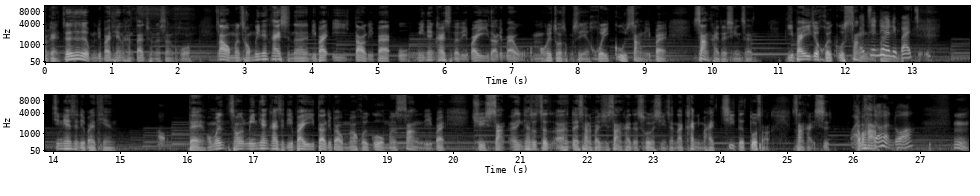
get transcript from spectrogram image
OK，这是我们礼拜天很单纯的生活。那我们从明天开始呢，礼拜一到礼拜五，明天开始的礼拜一到礼拜五，我们会做什么事情？回顾上礼拜上海的行程。礼拜一就回顾上礼拜。哎，今天礼拜几？今天是礼拜天。哦，对，我们从明天开始，礼拜一到礼拜五，我们要回顾我们上礼拜去上，呃，应该说这啊，对，上礼拜去上海的所有的行程。那看你们还记得多少上海市，好不好？记得很多。嗯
